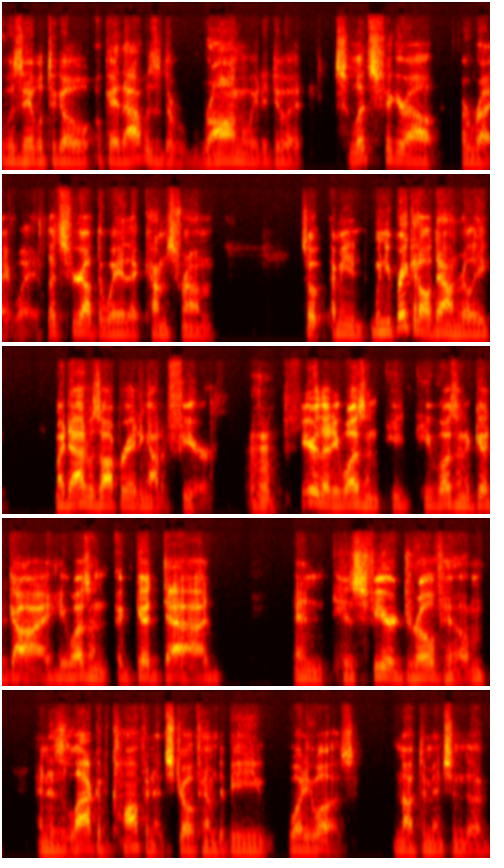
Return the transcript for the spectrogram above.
was able to go, okay, that was the wrong way to do it. So let's figure out a right way. Let's figure out the way that comes from. So, I mean, when you break it all down, really, my dad was operating out of fear. Mm-hmm. Fear that he wasn't he he wasn't a good guy. He wasn't a good dad, and his fear drove him, and his lack of confidence drove him to be what he was. Not to mention the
